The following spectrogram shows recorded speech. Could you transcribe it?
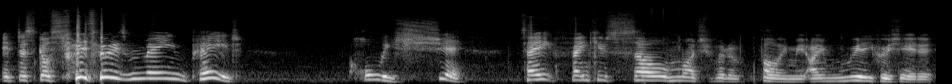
it just goes straight to his main page. Holy shit. Tate, thank you so much for following me. I really appreciate it.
